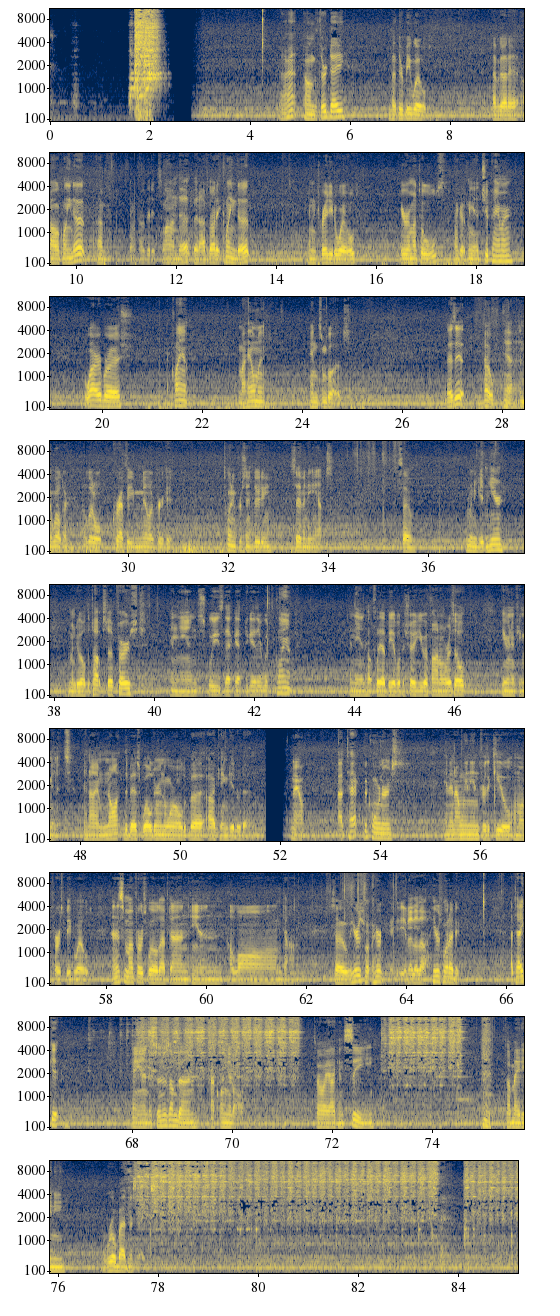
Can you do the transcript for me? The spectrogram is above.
Alright, on the third day, let there be weld. I've got it all cleaned up. I don't know that it's lined up, but I've got it cleaned up. And it's ready to weld. Here are my tools. I got me a chip hammer, a wire brush, a clamp, my helmet, and some gloves. That's it. Oh, yeah, and the welder. A little crappy Miller Cricket. 20% duty, 70 amps. So, I'm going to get in here. I'm going to do all the top stuff first. And then squeeze that gap together with the clamp. And then hopefully I'll be able to show you a final result here in a few minutes. And I am not the best welder in the world, but I can get her done. Now, I tacked the corners and then I went in for the kill on my first big weld. And this is my first weld I've done in a long time. So here's what here, here's what I do. I take it, and as soon as I'm done, I clean it off. So I can see if I made any real bad mistakes.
